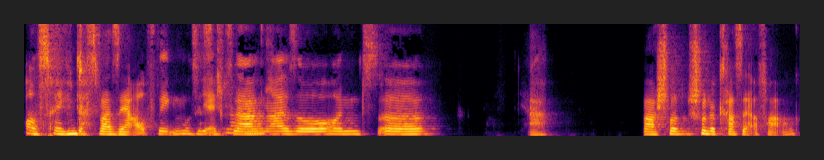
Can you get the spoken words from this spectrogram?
aufregend. Das war sehr aufregend, muss ich echt sagen. Also und äh, ja, war schon schon eine krasse Erfahrung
